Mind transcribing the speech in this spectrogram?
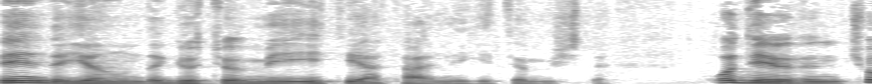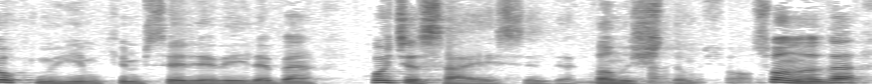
beni de yanında götürmeyi ihtiyat haline getirmişti. O devrin çok mühim kimseleriyle ben hoca sayesinde tanıştım. Sonra da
